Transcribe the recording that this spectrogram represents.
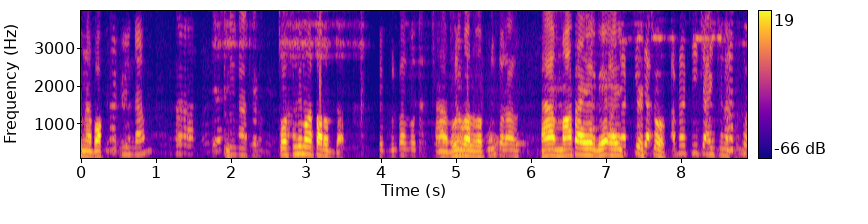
মানে বক্স নাম? তসলিমা তরফদার। সে ভুলভাল বলছে। হ্যাঁ। হ্যাঁ মাথায় এর বে- এই আপনার কি চা- চোখ। আপনার কি চাইছেন এখন?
